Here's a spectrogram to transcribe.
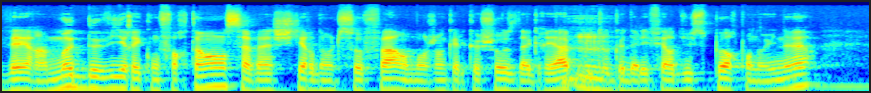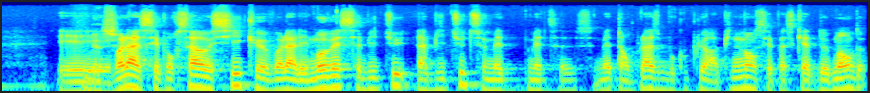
vers un mode de vie réconfortant. Ça va chier dans le sofa en mangeant quelque chose d'agréable plutôt que d'aller faire du sport pendant une heure. Et voilà, c'est pour ça aussi que voilà, les mauvaises habitudes, habitudes se, mettent, se mettent en place beaucoup plus rapidement. C'est parce qu'elles demandent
